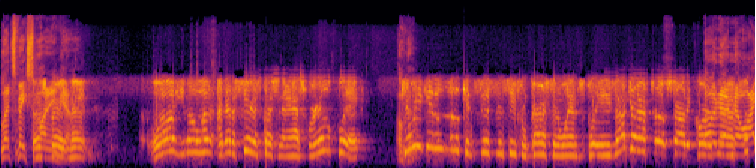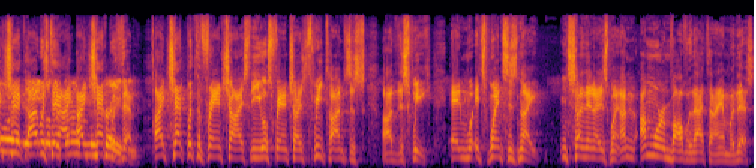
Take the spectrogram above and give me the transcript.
Let's make some That's money great, together. Man. Well, you know what? I got a serious question to ask real quick. Okay. Can we get a little consistency from Carson Wentz, please? Our draft started quarterback. Oh no, no, I checked. I was there. I, I checked with them. I checked with the franchise, the Eagles franchise, three times this uh, this week, and it's Wentz's night. And Sunday night is when I'm, I'm more involved with that than I am with this.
